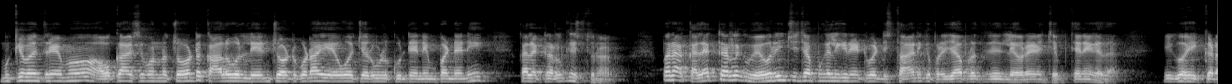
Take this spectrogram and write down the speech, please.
ముఖ్యమంత్రి ఏమో అవకాశం ఉన్న చోట కాలువలు లేని చోట కూడా ఏవో చెరువులు కుంటే నింపండి అని కలెక్టర్లకు ఇస్తున్నారు. మరి ఆ కలెక్టర్లకు వివరించి చెప్పగలిగినటువంటి స్థానిక ప్రజాప్రతినిధులు ఎవరైనా చెప్తేనే కదా ఇగో ఇక్కడ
